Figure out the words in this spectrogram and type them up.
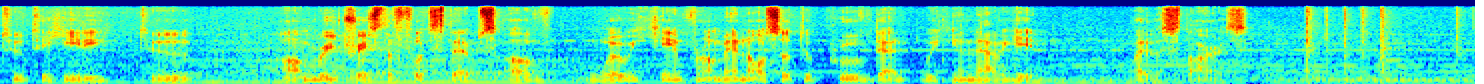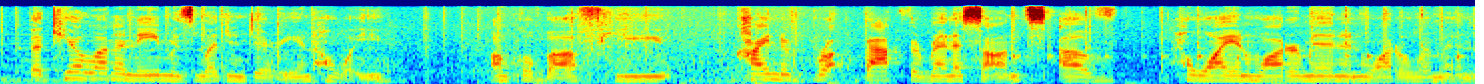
to Tahiti to um, retrace the footsteps of where we came from and also to prove that we can navigate by the stars. The Keaulana name is legendary in Hawaii. Uncle Buff, he kind of brought back the renaissance of Hawaiian watermen and waterwomen.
